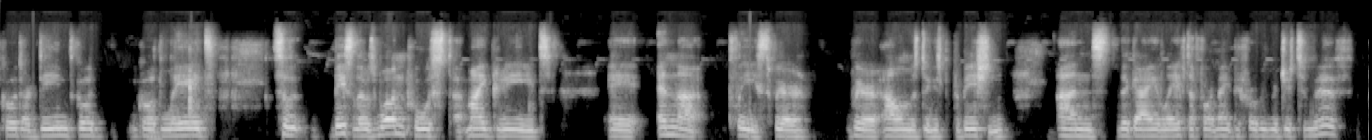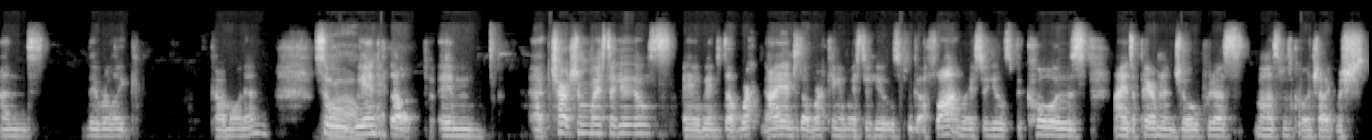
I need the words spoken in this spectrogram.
God ordained, God God led. So basically, there was one post at my grade uh, in that place where where Alan was doing his probation, and the guy left a fortnight before we were due to move, and they were like, "Come on in." So Wow. we ended up um, at church in Wester Hailes. Uh, we ended up working. I ended up working in Wester Hailes. We got a flat in Wester Hailes because I had a permanent job, whereas my husband's contract was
